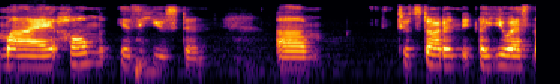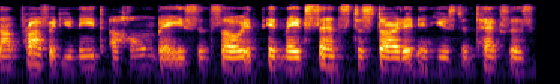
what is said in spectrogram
My home is Houston. Um, to start a, a, U.S. nonprofit, you need a home base, and so it, it made sense to start it in Houston, Texas.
